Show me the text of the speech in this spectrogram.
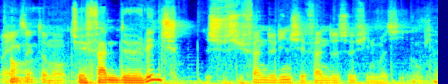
Ouais, Oh. exactement. Tu es fan de Lynch Je suis fan de Lynch et fan de ce film aussi. Donc, euh,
